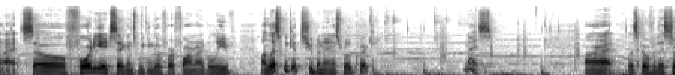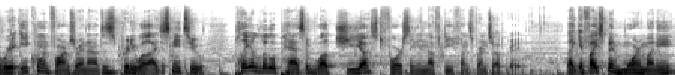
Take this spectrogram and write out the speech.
Alright, so 48 seconds we can go for a farm, I believe. Unless we get two bananas real quick. Nice. Alright, let's go for this. So we're equal in farms right now. This is pretty well. I just need to play a little passive while just forcing enough defense for him to upgrade. Like, if I spend more money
